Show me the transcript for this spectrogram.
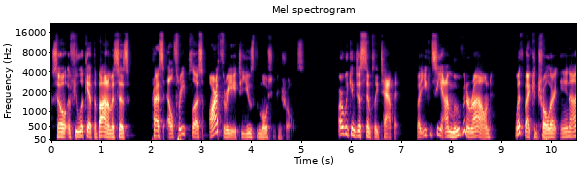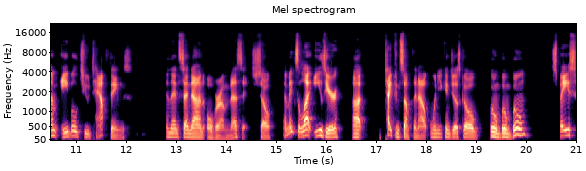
So if you look at the bottom, it says press L3 plus R3 to use the motion controls. Or we can just simply tap it. But you can see I'm moving around with my controller and I'm able to tap things and then send on over a message. So that makes it a lot easier uh, typing something out when you can just go boom, boom, boom, space,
